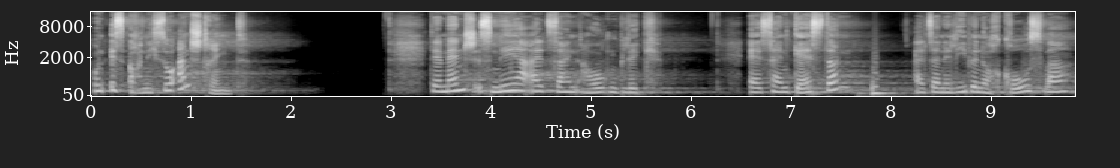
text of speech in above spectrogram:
und ist auch nicht so anstrengend. Der Mensch ist mehr als sein Augenblick. Er ist sein Gestern, als seine Liebe noch groß war,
